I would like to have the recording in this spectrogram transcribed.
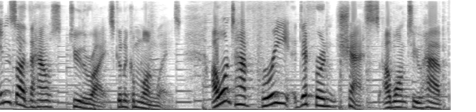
inside the house to the right. It's going to come long ways. I want to have three different chests. I want to have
